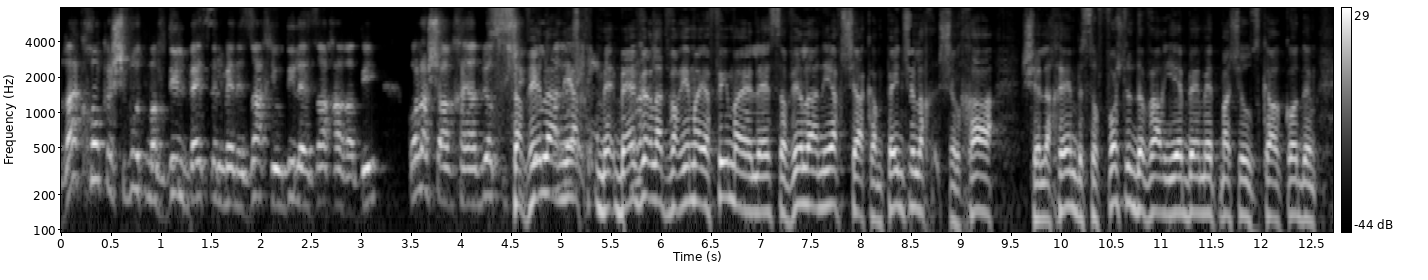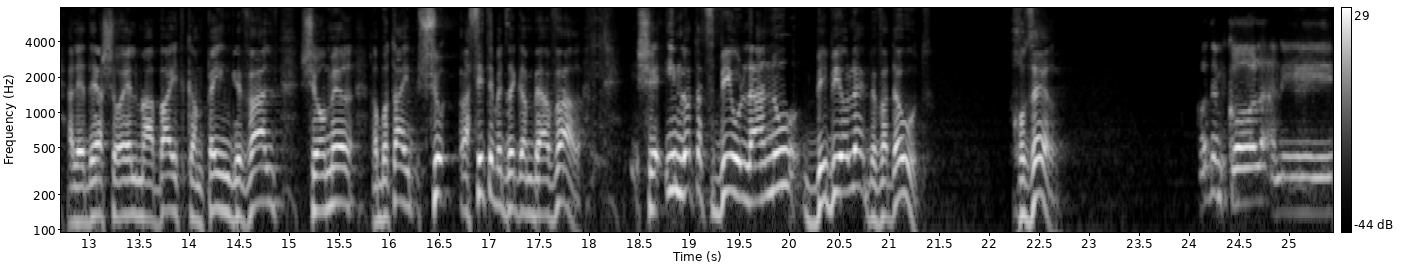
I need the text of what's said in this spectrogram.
רק חוק השבות מבדיל בעצם בין אזרח יהודי לאזרח ערבי, כל השאר חייב להיות... סביר להניח, מעבר לדברים היפים האלה, סביר להניח שהקמפיין שלך, שלך, שלכם, בסופו של דבר יהיה באמת מה שהוזכר קודם על ידי השואל מהבית, קמפיין גוואלד, שאומר, רבותיי, שו, עשיתם את זה גם בעבר, שאם לא תצביעו לנו, ביבי עולה, בוודאות. חוזר. קודם כל, אני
